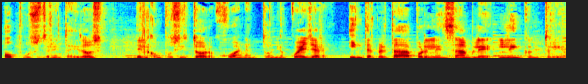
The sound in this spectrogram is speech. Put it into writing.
opus 32, del compositor Juan Antonio Cuellar, interpretada por el ensamble Lincoln Trio.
